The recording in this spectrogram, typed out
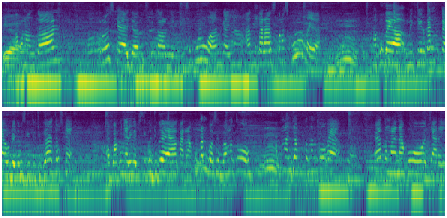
Iya. Aku nonton. Terus kayak jam sekitar jam 10-an kayaknya antara setengah 10 apa ya? Hmm. Aku kayak mikir kan kayak udah jam segitu juga terus kayak apa aku nyari lipstikku juga ya karena aku kan bosen banget tuh. Hmm. Aku ngajak temanku kayak eh temenin aku cari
